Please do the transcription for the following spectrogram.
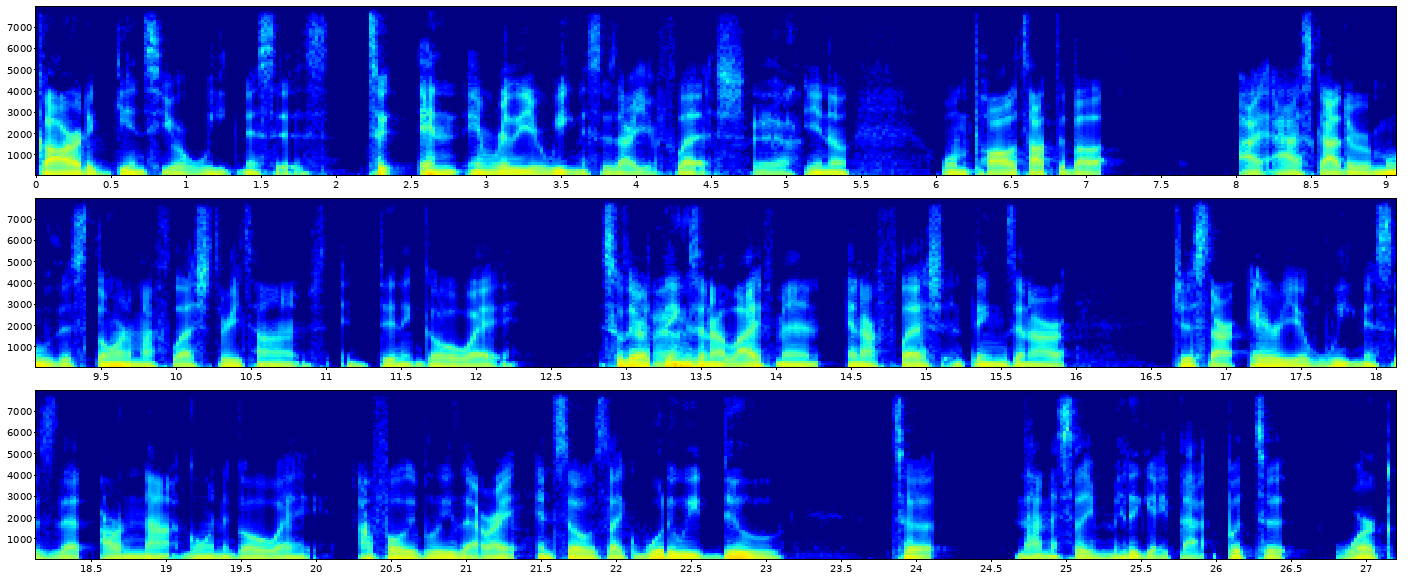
guard against your weaknesses. To and and really your weaknesses are your flesh. Yeah. You know, when Paul talked about, I asked God to remove this thorn in my flesh three times, it didn't go away. So there are Yeah. things in our life, man, in our flesh, and things in our just our area of weaknesses that are not going to go away. I fully believe that, right? And so it's like, what do we do to not necessarily mitigate that, but to work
